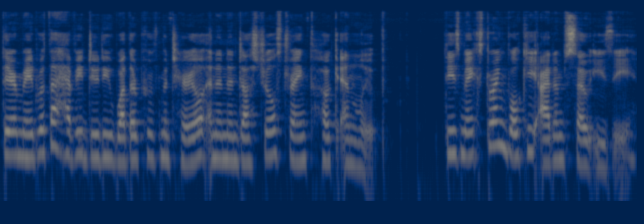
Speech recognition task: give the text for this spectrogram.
They are made with a heavy duty weatherproof material and an industrial strength hook and loop. These make storing bulky items so easy.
